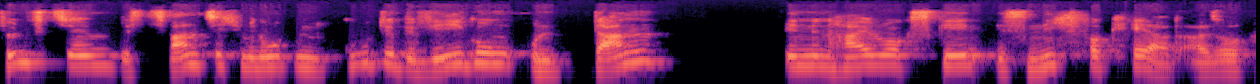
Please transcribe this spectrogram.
15 bis 20 Minuten gute Bewegung und dann in den High Rocks gehen, ist nicht verkehrt. Also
